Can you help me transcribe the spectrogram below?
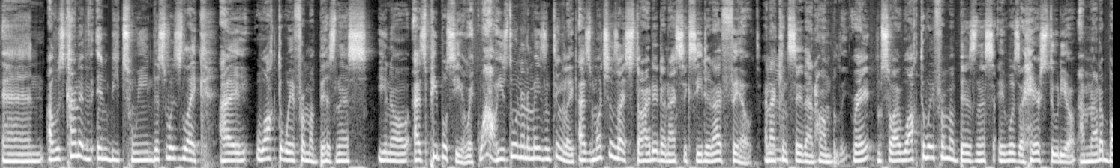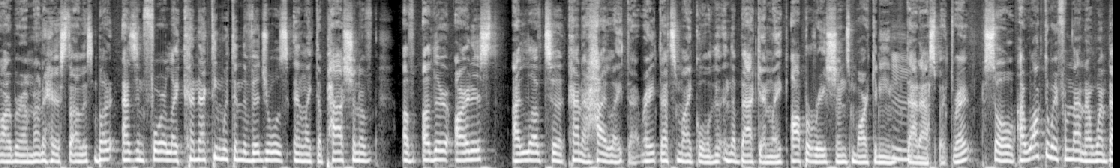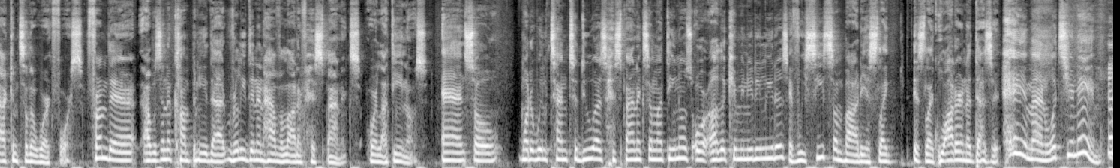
And I was kind of in between. This was like I walked away from a business, you know, as people see, like, wow, he's doing an amazing thing. Like, as much as I started and I succeeded, I failed. And I mm-hmm. can say that humbly, right? So I walked away from a business. It was a hair studio. I'm not a barber, I'm not a hairstylist, but as in for like connecting with individuals and like the passion of of other artists I love to kind of highlight that, right? That's my goal in the back end, like operations, marketing, mm. that aspect, right? So I walked away from that and I went back into the workforce. From there, I was in a company that really didn't have a lot of Hispanics or Latinos. And so what do we tend to do as Hispanics and Latinos or other community leaders? If we see somebody, it's like it's like water in a desert. Hey man, what's your name?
